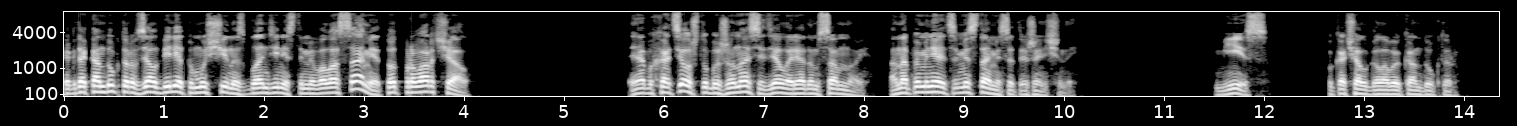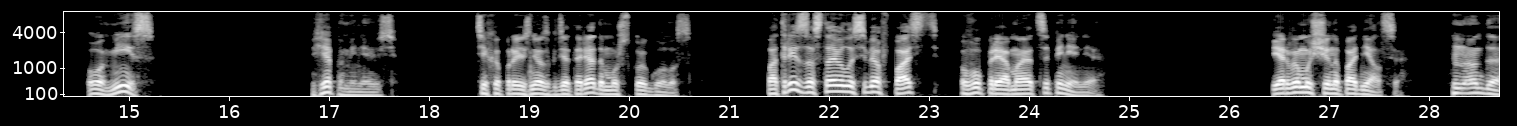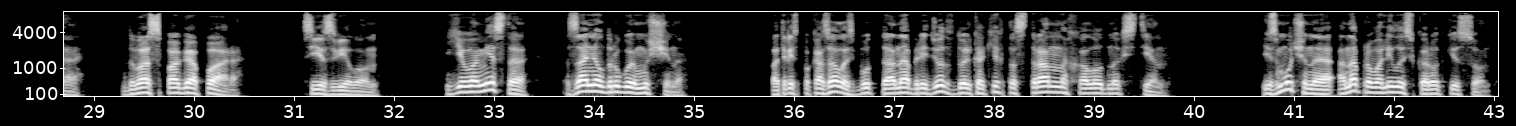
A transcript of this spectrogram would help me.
Когда кондуктор взял билет у мужчины с блондинистыми волосами, тот проворчал. «Я бы хотел, чтобы жена сидела рядом со мной. Она поменяется местами с этой женщиной». «Мисс», — покачал головой кондуктор. «О, мисс!» «Я поменяюсь» тихо произнес где-то рядом мужской голос. Патрис заставила себя впасть в упрямое оцепенение. Первый мужчина поднялся. «Ну да, два спага пара», — съязвил он. Его место занял другой мужчина. Патрис показалось, будто она бредет вдоль каких-то странных холодных стен. Измученная, она провалилась в короткий сон.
